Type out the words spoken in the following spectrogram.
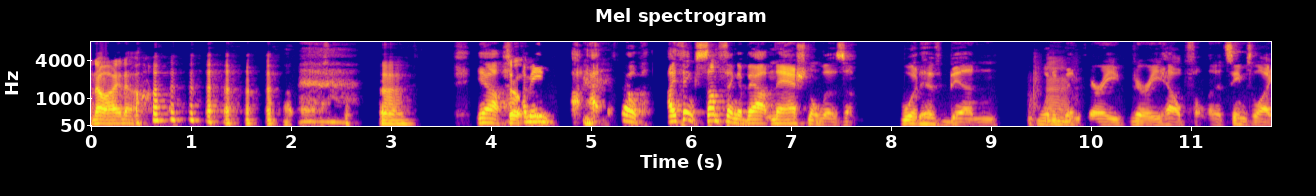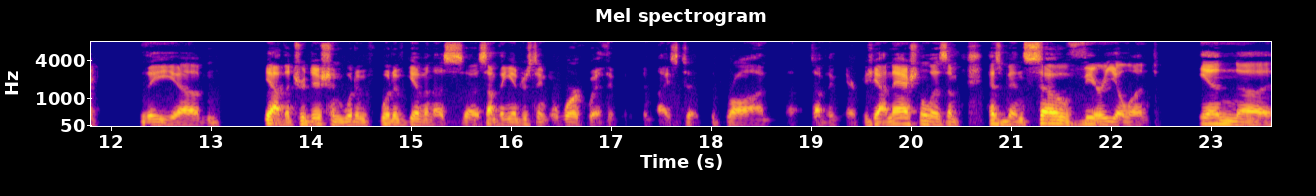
no, I know. uh, yeah, So- I mean, I, I, so I think something about nationalism would have been would have Mm. been very very helpful, and it seems like the um, yeah the tradition would have would have given us uh, something interesting to work with. It would have been nice to, to draw on something there because yeah, nationalism has been so virulent in uh,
